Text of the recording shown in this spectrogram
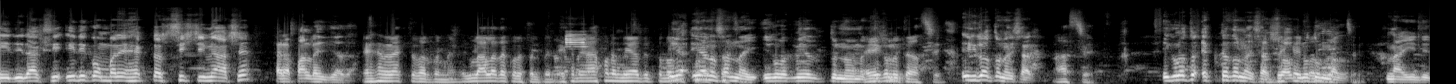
এইটি রাখছি এটি কোম্পানি একটা সিস্টেমে আসে এরা পাল্টাই দিয়ে এখানে রাখতে পারবেন না। এগুলো আলাদা করে ফেলবেন। এখানে এখনও মেয়াদের তো ইয়া- ইয়ানো স্যার নাই এগুলো মেয়েদের আছে। এইগুলো তো নাই স্যার। আছে। এগুলো তো একটা তো নাই স্যার সব নতুন মাল। এটি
